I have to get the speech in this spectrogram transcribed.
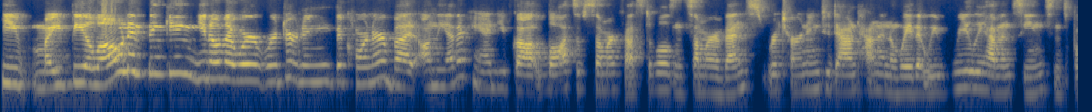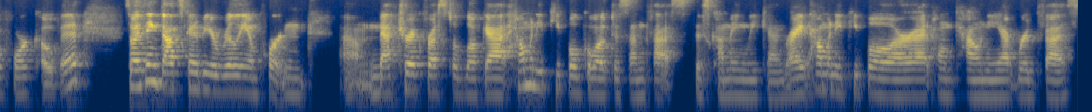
he might be alone in thinking, you know, that we're, we're turning the corner. But on the other hand, you've got lots of summer festivals and summer events returning to downtown in a way that we really haven't seen since before COVID. So I think that's going to be a really important um, metric for us to look at how many people go out to Sunfest this coming weekend, right? How many people are at Home County at Ribfest?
